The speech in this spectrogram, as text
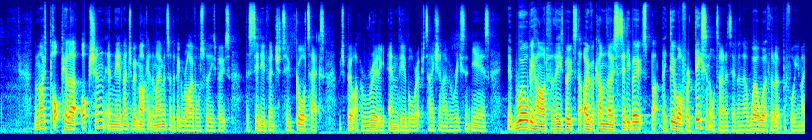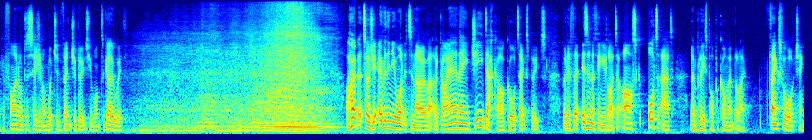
The most popular option in the adventure boot market at the moment are the big rivals for these boots, the Sidi Adventure 2 Gore-Tex, which built up a really enviable reputation over recent years. It will be hard for these boots to overcome those Sidi boots, but they do offer a decent alternative and they're well worth a look before you make a final decision on which adventure boots you want to go with. I hope that tells you everything you wanted to know about the Gaerne G Dakar Gore-Tex boots. But if there is anything you'd like to ask or to add, then please pop a comment below. Thanks for watching.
